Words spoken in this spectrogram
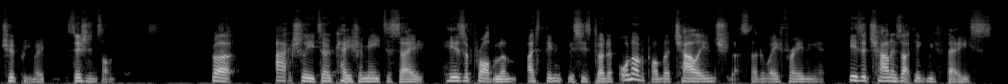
should be making decisions on things. But actually, it's okay for me to say, here's a problem. I think this is kind of, or not a problem, a challenge. That's another way of framing it. Here's a challenge I think we face.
